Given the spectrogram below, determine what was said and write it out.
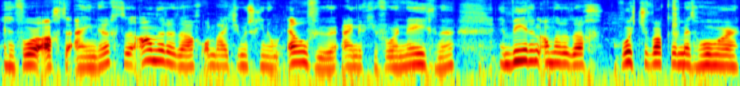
en voor achter eindigt. De andere dag ontbijt je misschien om 11 uur, eindig je voor 9. En weer een andere dag word je wakker met honger.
